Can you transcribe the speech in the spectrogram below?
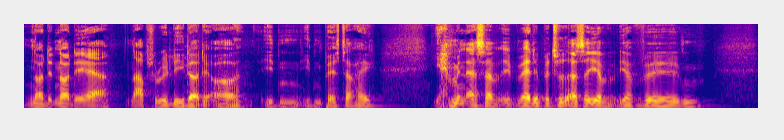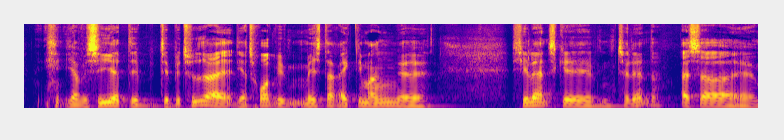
når, det, når det er en absolut leader og, det, og i, den, i den bedste række. Jamen altså, hvad det betyder, altså jeg, jeg vil, øh, Jeg vil sige, at det, det betyder, at jeg tror, at vi mister rigtig mange øh, sjællandske talenter. Altså, øh,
